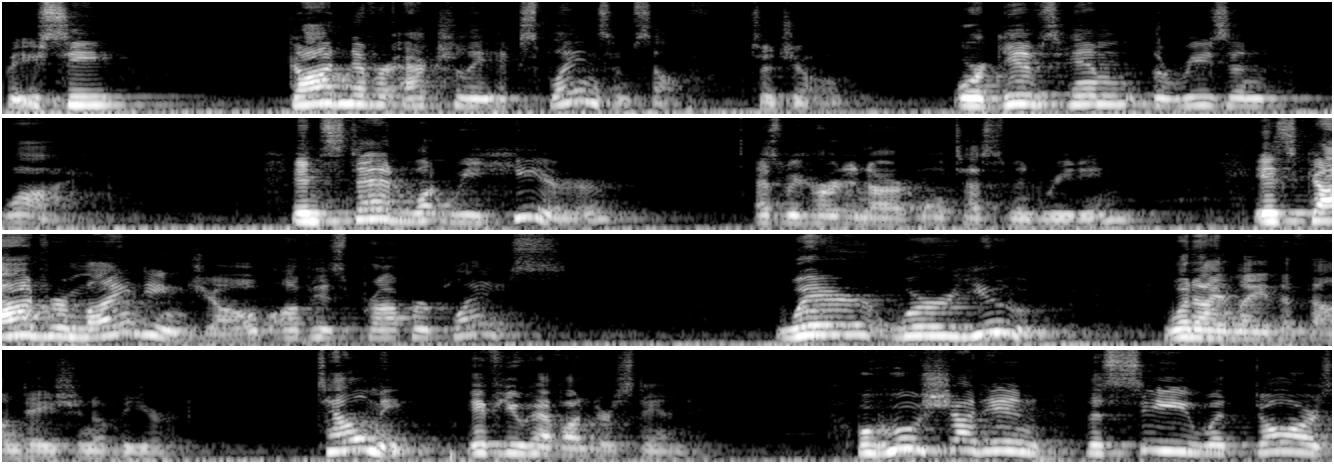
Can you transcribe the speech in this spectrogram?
But you see, God never actually explains himself to Job or gives him the reason why. Instead, what we hear, as we heard in our Old Testament reading, is God reminding Job of his proper place. Where were you when I laid the foundation of the earth? Tell me if you have understanding. Or who shut in the sea with doors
